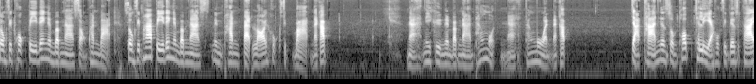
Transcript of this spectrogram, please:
ส่ง 16 ปีได้เงินบำนาญ 2,000 บาท ส่ง 15 ปีได้เงินบำนาญ 1,860 บาทนะครับนะนี่คือเงินบำนาญทั้งหมดนะทั้งมวลนะครับ จากฐานเงินสมทบเฉลี่ย 60 เดือนสุดท้าย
